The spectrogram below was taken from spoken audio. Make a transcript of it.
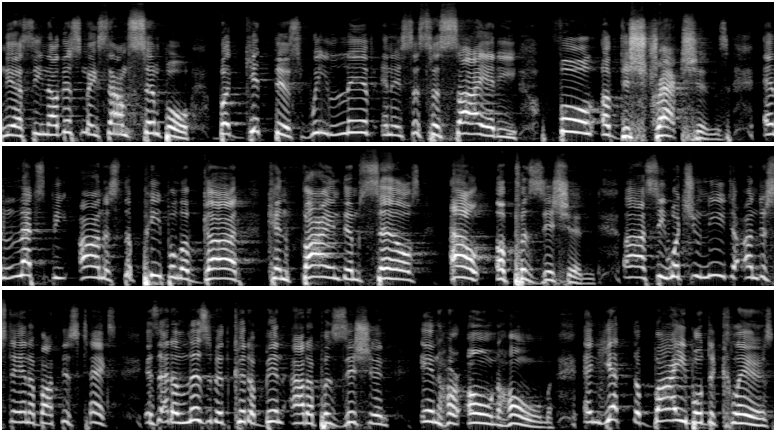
Yeah, see, now this may sound simple, but get this we live in a society full of distractions. And let's be honest, the people of God can find themselves out of position. Uh, see, what you need to understand about this text is that Elizabeth could have been out of position in her own home. And yet the Bible declares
